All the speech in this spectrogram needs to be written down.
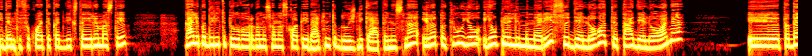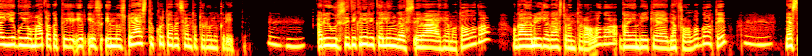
identifikuoti, kad vyksta įrimas taip gali padaryti pilvo organų sonoskopiją, įvertinti blužnį kepenis. Na, yra tokių jau, jau preliminariai sudėlioti tą dėlionę, ir tada jeigu jau mato, kad tai ir, ir, ir nuspręsti, kur tą pacientą toliau nukreipti. Mhm. Ar jeigu jisai tikrai reikalingas yra hematologo, o gal jam reikia gastroenterologo, gal jam reikia nefrologo, taip? Mhm. Nes,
